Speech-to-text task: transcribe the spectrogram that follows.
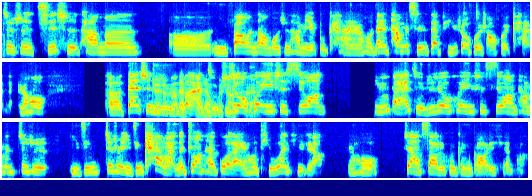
就是其实他们呃，你发文档过去，他们也不看，然后但是他们其实在评审会上会看的，然后呃，但是你们本来组织这个会议是希望，你们本来组织这个会议是希望他们就是已经就是已经看完的状态过来，然后提问题这样，然后这样效率会更高一些吧？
